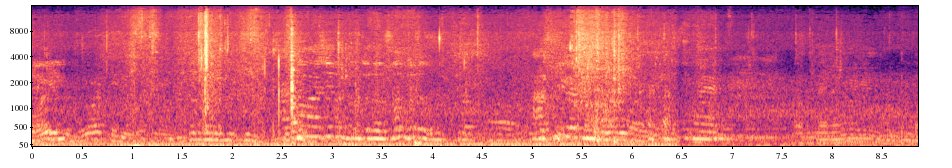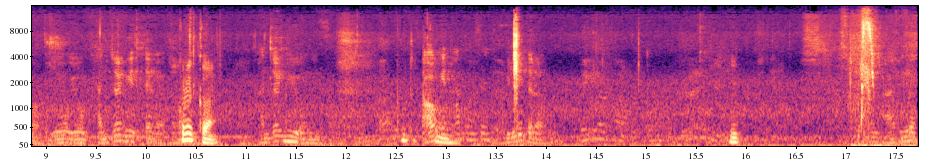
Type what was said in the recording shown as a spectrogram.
느낌? 그러면은 반전기 때가 그러니까. 반전기 오는 거 나오긴 하는데 밀리더라고 이- 아아 그래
